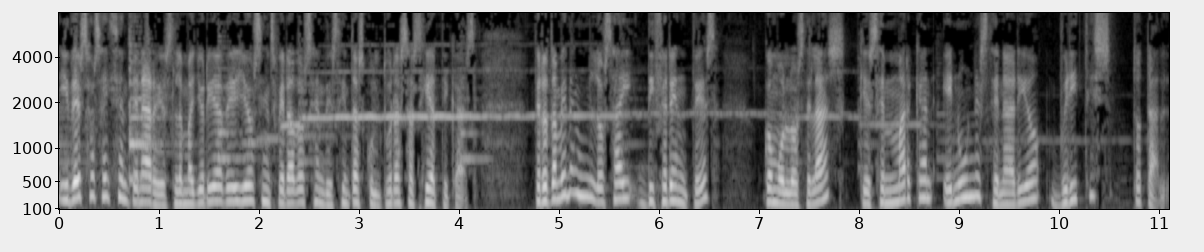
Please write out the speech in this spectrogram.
Y de esos hay centenares, la mayoría de ellos inspirados en distintas culturas asiáticas. Pero también los hay diferentes, como los de Lash, que se enmarcan en un escenario british total.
